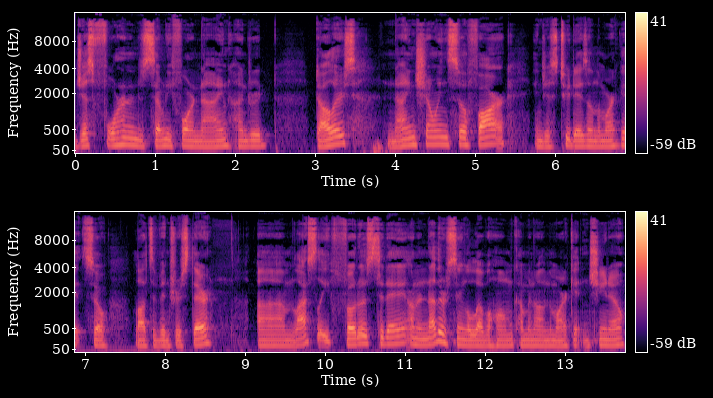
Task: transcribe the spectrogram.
just 474 900 dollars. Nine showings so far in just two days on the market, so lots of interest there. Um, lastly, photos today on another single level home coming on the market in Chino.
